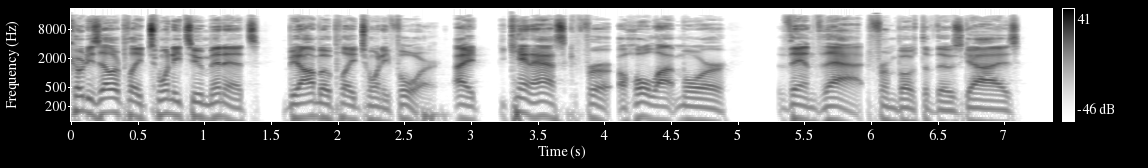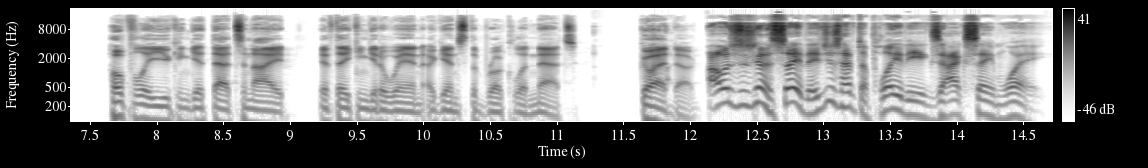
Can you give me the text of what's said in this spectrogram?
Cody Zeller played 22 minutes. Biyombo played 24. I you can't ask for a whole lot more than that from both of those guys. Hopefully, you can get that tonight if they can get a win against the Brooklyn Nets. Go ahead, Doug. I was just going to say they just have to play the exact same way.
